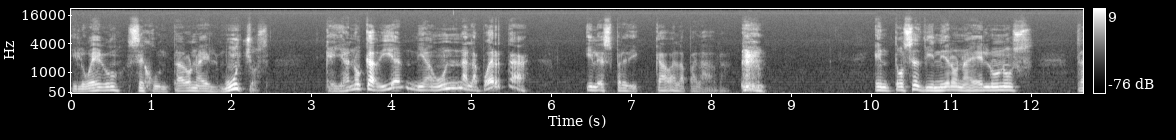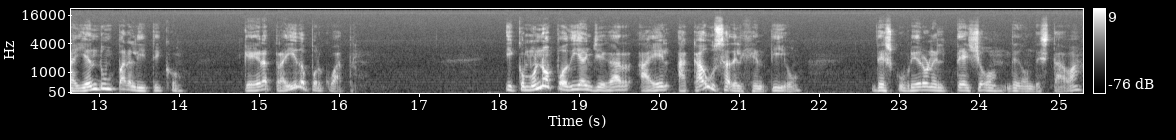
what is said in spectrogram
Y luego se juntaron a él muchos, que ya no cabían ni aún a la puerta, y les predicaba la palabra. Entonces vinieron a él unos trayendo un paralítico que era traído por cuatro. Y como no podían llegar a él a causa del gentío, descubrieron el techo de donde estaba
